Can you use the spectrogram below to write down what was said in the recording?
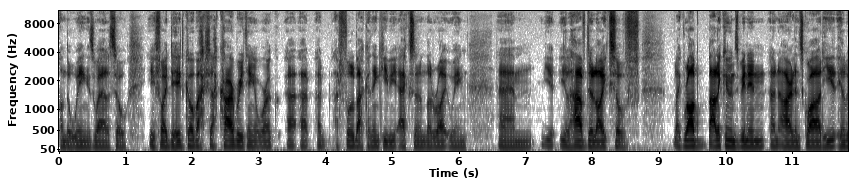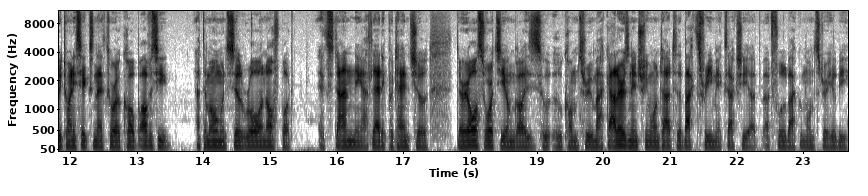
on the wing as well. So if I did go back to that Carbery thing at work at, at, at fullback, I think he'd be excellent on the right wing. Um, you, you'll have the likes of like Rob Baloucoune's been in an Ireland squad. He he'll be 26 next World Cup. Obviously, at the moment, still raw enough, but outstanding athletic potential. There are all sorts of young guys who who come through. Matt Gallagher's an interesting one to add to the back three mix actually at, at fullback with Munster. He'll be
